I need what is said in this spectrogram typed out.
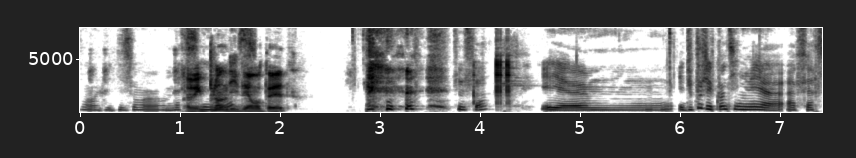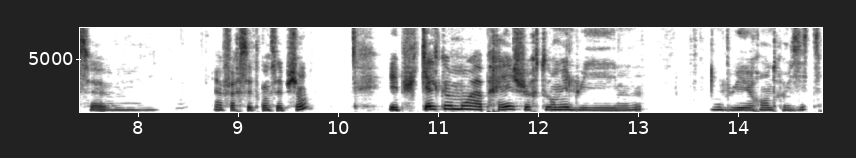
en lui disant merci. Avec plein d'idées en tête. c'est ça. Et, euh, et, du coup, j'ai continué à, faire ce, à faire cette conception. Et puis quelques mois après, je suis retournée lui, lui rendre visite.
